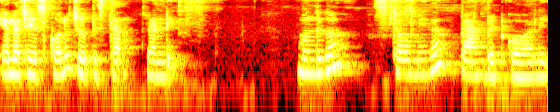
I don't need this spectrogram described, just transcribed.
ఎలా చేసుకోవాలో చూపిస్తా. రండి. ముందుగా స్టవ్ మీద ప్యాన్ పెట్టుకోవాలి.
